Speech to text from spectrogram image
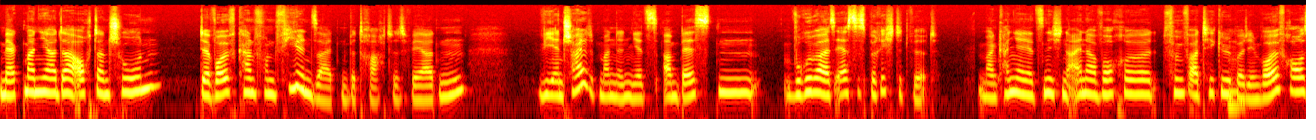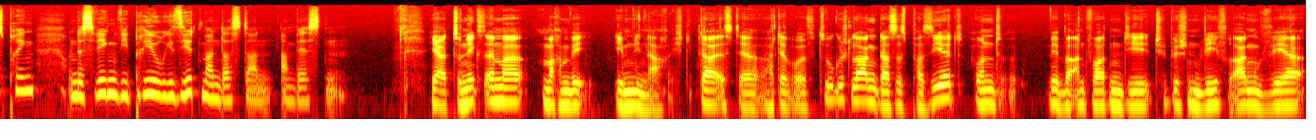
merkt man ja da auch dann schon, der Wolf kann von vielen Seiten betrachtet werden. Wie entscheidet man denn jetzt am besten, worüber als erstes berichtet wird? Man kann ja jetzt nicht in einer Woche fünf Artikel mhm. über den Wolf rausbringen und deswegen, wie priorisiert man das dann am besten? Ja, zunächst einmal machen wir eben die Nachricht. Da ist der, hat der Wolf zugeschlagen, das ist passiert und wir beantworten die typischen W-Fragen, wer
